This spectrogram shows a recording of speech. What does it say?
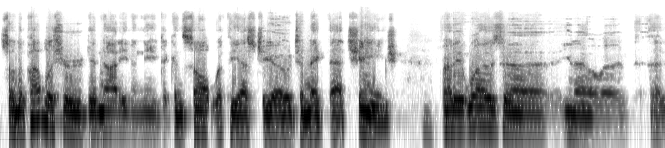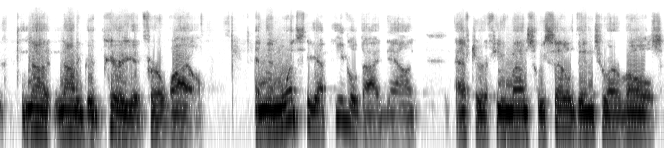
So the publisher did not even need to consult with the SGO to make that change. But it was, uh, you know, uh, uh, not not a good period for a while. And then once the upheaval died down, after a few months, we settled into our roles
